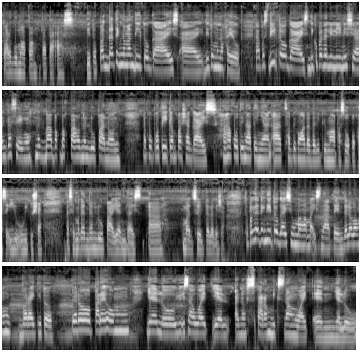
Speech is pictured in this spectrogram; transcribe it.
para gumapang pataas dito. Pagdating naman dito guys ay dito muna kayo. Tapos dito guys, hindi ko pa nalilinis yan kasi nagbabakbak pa ako ng lupa nun. Napuputikan pa siya guys. Hahakutin natin yan at sabi ko nga dadalhin ko yung mga pasuko kasi iuwi ko siya. Kasi magandang lupa yan guys. Ah mud soil talaga siya. So pagdating dito guys, yung mga mais natin, dalawang variety to. Pero parehong yellow, yung isa white yellow, ano parang mix ng white and yellow.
